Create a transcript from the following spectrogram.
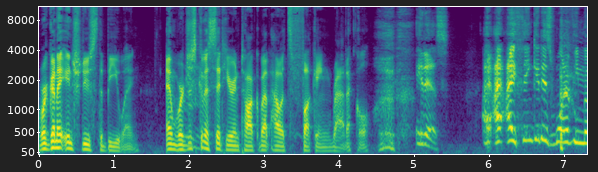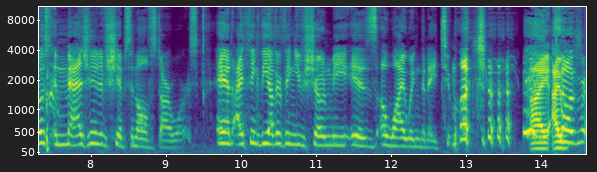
we're gonna introduce the B wing, and we're Hmm. just gonna sit here and talk about how it's fucking radical. It is. I, I, think it is one of the most imaginative ships in all of Star Wars. And I think the other thing you've shown me is a Y Wing that ate too much. I, I So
